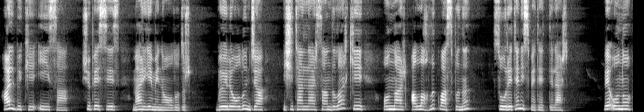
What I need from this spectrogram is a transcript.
Halbuki İsa şüphesiz Meryem'in oğludur. Böyle olunca işitenler sandılar ki onlar Allah'lık vasfını surete nispet ettiler ve onu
